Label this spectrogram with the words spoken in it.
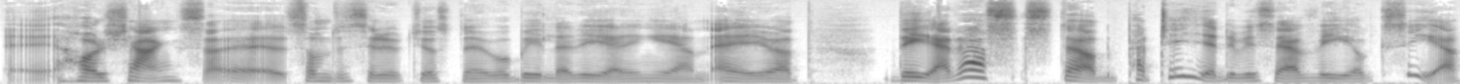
eh, har chans, eh, som det ser ut just nu, att bilda regering igen är ju att deras stödpartier, det vill säga V och C,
